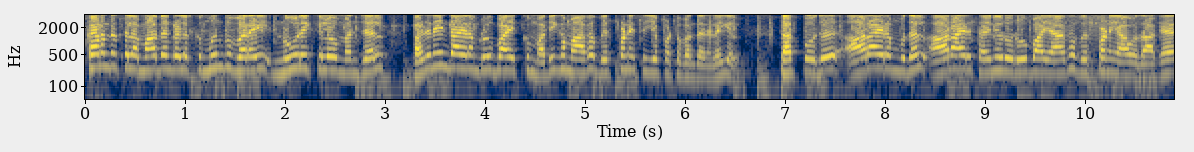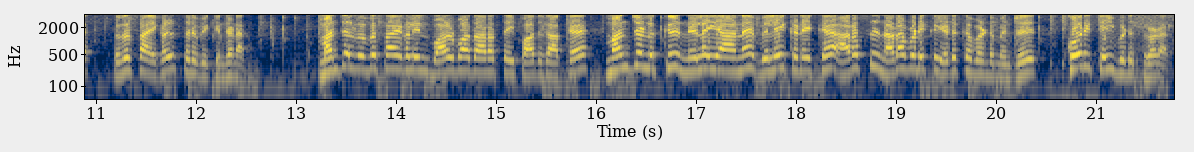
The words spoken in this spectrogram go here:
கடந்த சில மாதங்களுக்கு முன்பு வரை நூறு கிலோ மஞ்சள் பதினைந்தாயிரம் ரூபாய்க்கும் அதிகமாக விற்பனை செய்யப்பட்டு வந்த நிலையில் தற்போது ஆறாயிரம் முதல் ஆறாயிரத்து ஐநூறு ரூபாயாக விற்பனையாவதாக விவசாயிகள் தெரிவிக்கின்றனர். மஞ்சள் விவசாயிகளின் வாழ்வாதாரத்தை பாதுகாக்க மஞ்சளுக்கு நிலையான விலை கிடைக்க அரசு நடவடிக்கை எடுக்க வேண்டும் என்று கோரிக்கை விடுத்துள்ளனர்.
